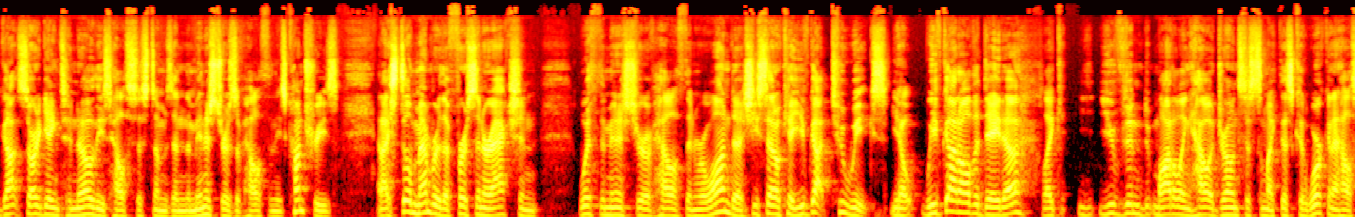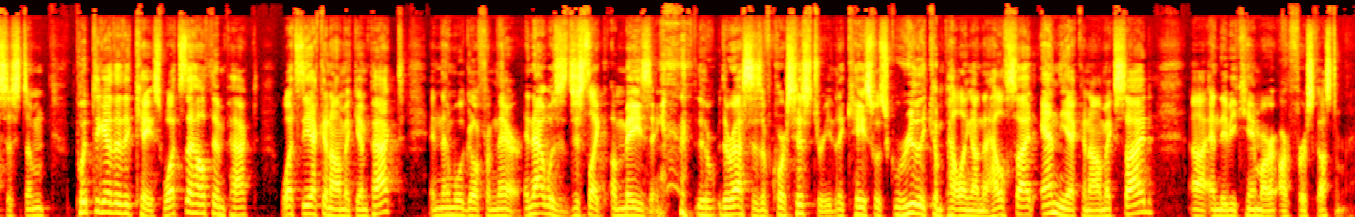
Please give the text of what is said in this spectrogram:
got started getting to know these health systems and the ministers of health in these countries. And I still remember the first interaction with the minister of health in Rwanda. She said, okay, you've got two weeks. You know, we've got all the data. Like you've been modeling how a drone system like this could work in a health system. Put together the case. What's the health impact? What's the economic impact? And then we'll go from there. And that was just like amazing. the, the rest is, of course, history. The case was really compelling on the health side and the economic side. Uh, and they became our, our first customer.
